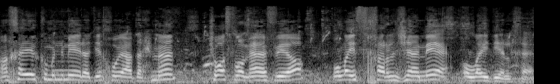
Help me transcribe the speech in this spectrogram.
غنخلي لكم النميرة ديال خويا عبد الرحمن. تواصلوا معاه فيها. والله يسخر الجميع. والله يدير الخير.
